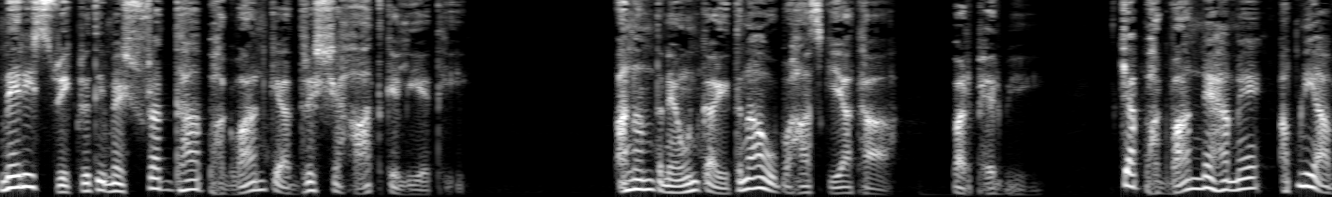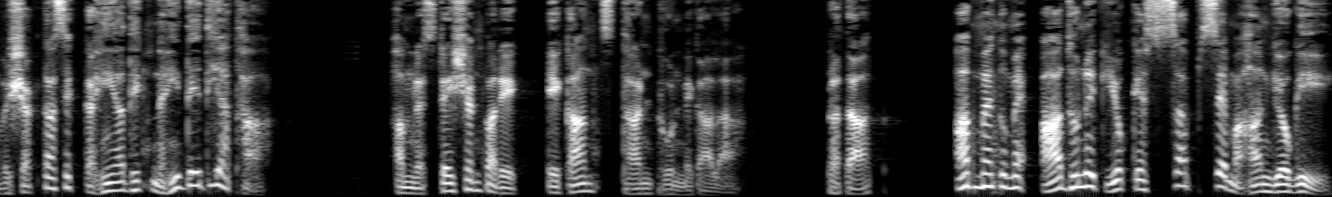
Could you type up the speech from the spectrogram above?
मेरी स्वीकृति में श्रद्धा भगवान के अदृश्य हाथ के लिए थी। अनंत ने उनका इतना उपहास किया था, पर फिर भी क्या भगवान ने हमें अपनी आवश्यकता से कहीं अधिक नहीं दे दिया था? हमने स्टेशन पर एक एकांत स्थान ढूंढ निकाला। प्रताप, अब मैं तुम्हें आधुनिक युग के सबसे महान योगी,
